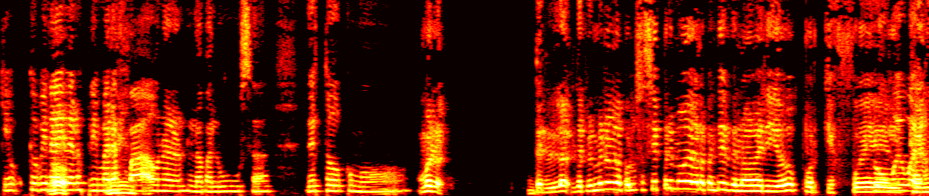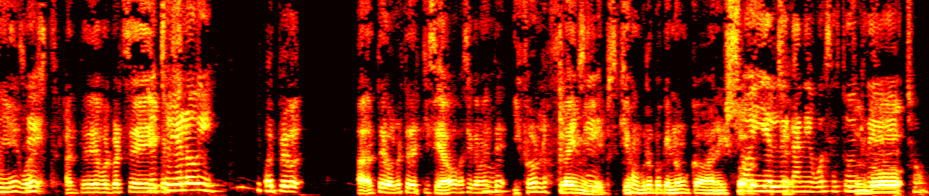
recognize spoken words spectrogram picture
qué, opináis no, de los primeras uh -huh. fauna, la palusa, de esto como... Bueno, del, del primero la palusa siempre me voy a arrepentir de no haber ido porque fue el bueno, Kanye West, sí. antes de volverse... De hecho, yo lo vi. Antes, antes de volverte desquiciado, básicamente, mm. y fueron los Flaming sí. Lips, que es un grupo que nunca van a ir solos. No, y el de Kanye West estuvo increíble, hecho.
